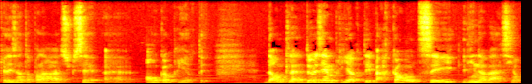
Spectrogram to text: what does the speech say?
que les entrepreneurs à succès euh, ont comme priorité. Donc la deuxième priorité par contre c'est l'innovation.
